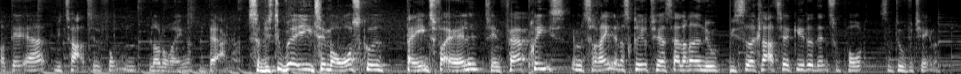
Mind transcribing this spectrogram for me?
og det er, at vi tager telefonen, når du ringer hver gang. Så hvis du vil have IT med overskud, der er ens for alle, til en færre pris, jamen så ring eller skriv til os allerede nu. Vi sidder klar til at give dig den support, som du fortjener.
